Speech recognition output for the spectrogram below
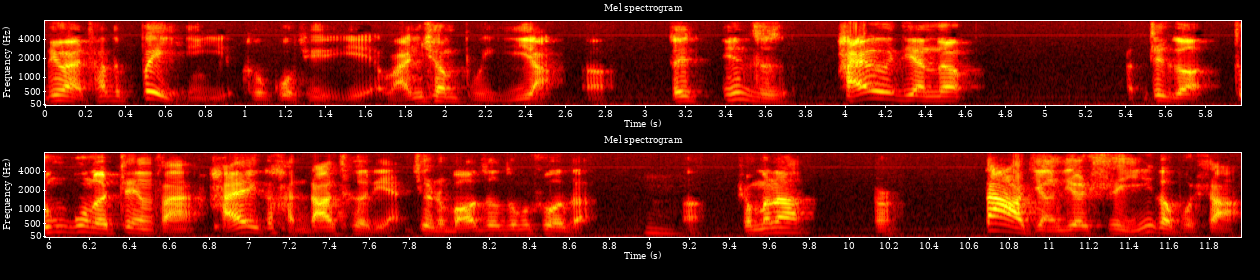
另外它的背景也和过去也完全不一样啊。所以，因此还有一点呢，这个中共的政反还有一个很大特点，就是毛泽东说的啊，什么呢？大蒋介石一个不杀，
